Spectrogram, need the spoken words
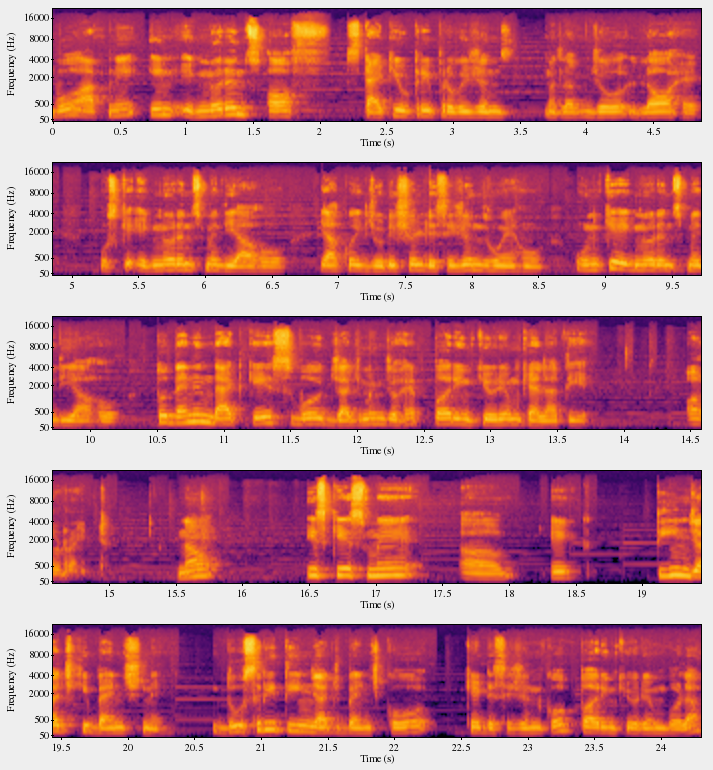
वो आपने in ignorance of statutory provisions मतलब जो लॉ है उसके इग्नोरेंस में दिया हो या कोई जुडिशल डिसीज़न हुए हों उनके इग्नोरेंस में दिया हो तो देन इन दैट केस वो जजमेंट जो है पर इंक्यूरियम कहलाती है। ऑल राइट नाउ इस केस में एक तीन जज की बेंच ने दूसरी तीन जज बेंच को के डिसीज़न को पर इंक्यूरियम बोला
